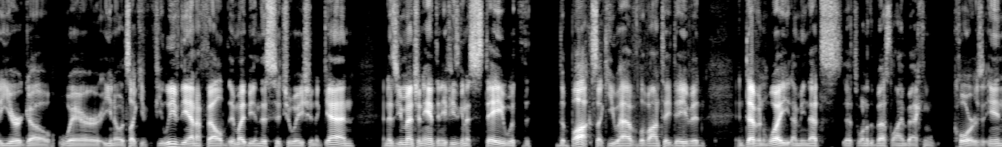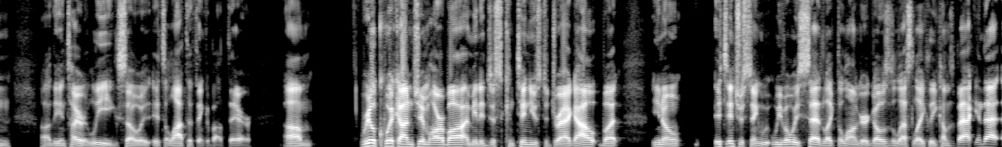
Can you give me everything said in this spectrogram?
a year ago. Where you know it's like if you leave the NFL, it might be in this situation again. And as you mentioned, Anthony, if he's going to stay with the the Bucks, like you have Lavonte David and Devin White. I mean, that's that's one of the best linebacking cores in uh, the entire league. So it, it's a lot to think about there. Um, real quick on Jim Harbaugh. I mean, it just continues to drag out, but you know, it's interesting. We've always said like the longer it goes, the less likely he comes back, and that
